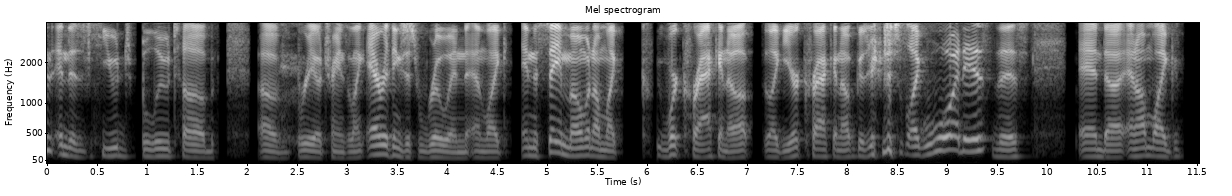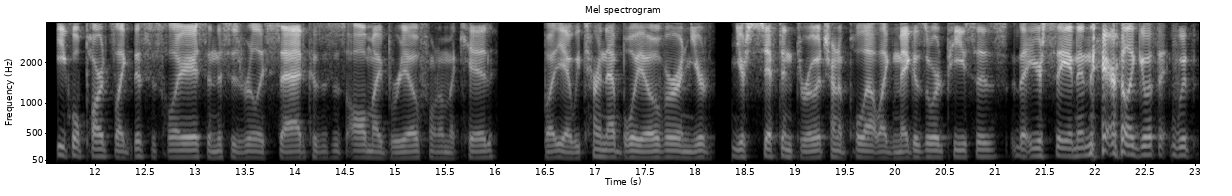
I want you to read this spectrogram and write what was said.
in this huge blue tub of Brio trains, and like everything's just ruined. And like in the same moment, I'm like, we're cracking up. Like you're cracking up because you're just like, what is this? And uh, and I'm like equal parts like this is hilarious and this is really sad because this is all my Brio from when I'm a kid. But yeah, we turn that boy over, and you're you're sifting through it, trying to pull out like Megazord pieces that you're seeing in there, like with with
